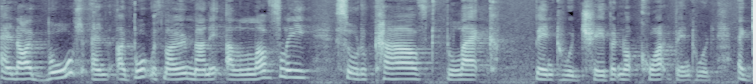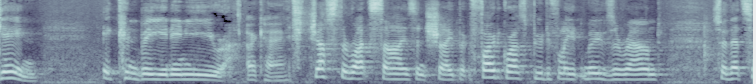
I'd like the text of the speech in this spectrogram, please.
And I bought, and I bought with my own money, a lovely sort of carved black bentwood chair, but not quite bentwood. Again, it can be in any era. Okay. It's just the right size and shape. It photographs beautifully. It moves around. So that's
